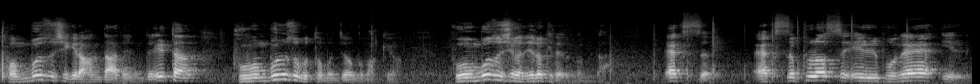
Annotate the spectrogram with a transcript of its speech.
번분수식이라 한다 되는데 일단 부분분수부터 먼저 언급할게요. 부분분수식은 이렇게 되는 겁니다. x, x 플러스 1분의 1.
